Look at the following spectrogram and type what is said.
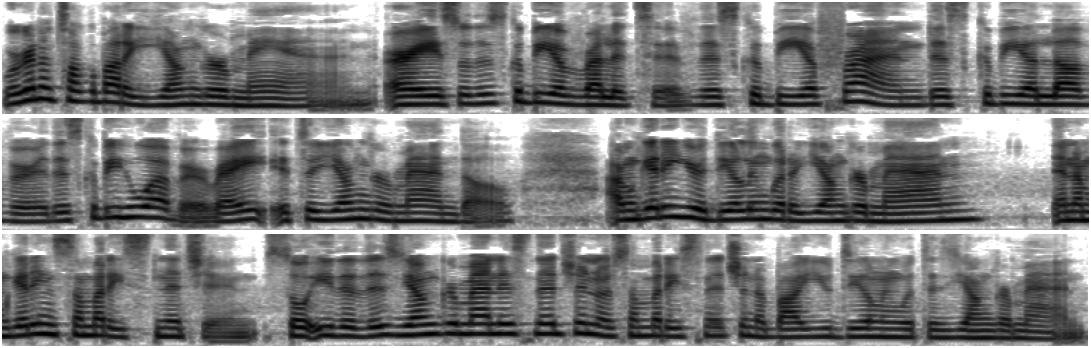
we're going to talk about a younger man. All right. So this could be a relative. This could be a friend. This could be a lover. This could be whoever, right? It's a younger man, though. I'm getting you're dealing with a younger man and I'm getting somebody snitching. So either this younger man is snitching or somebody snitching about you dealing with this younger man.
